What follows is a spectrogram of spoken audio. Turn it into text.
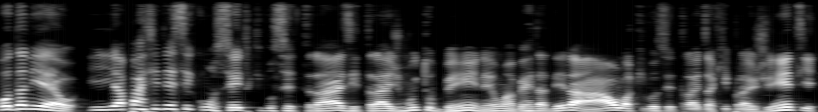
Ô Daniel, e a partir desse conceito que você traz e traz muito bem, né, uma verdadeira aula que você traz aqui pra gente,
